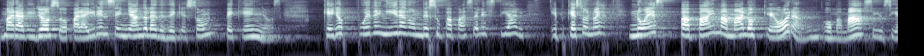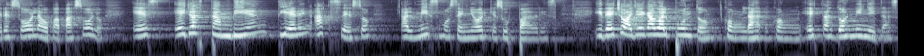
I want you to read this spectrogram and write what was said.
maravilloso para ir enseñándoles desde que son pequeños, que ellos pueden ir a donde su papá celestial y que eso no es, no es papá y mamá los que oran, o mamá si, si eres sola o papá solo. Es ellas también tienen acceso al mismo Señor que sus padres. Y de hecho ha llegado al punto con, con estas dos niñitas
